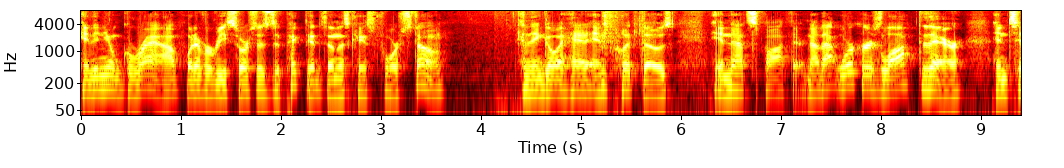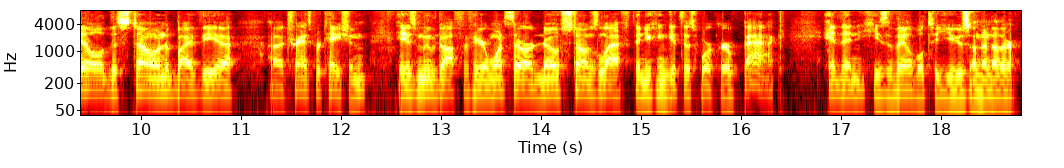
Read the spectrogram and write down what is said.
and then you'll grab whatever resource is depicted, so in this case, four stone, and then go ahead and put those in that spot there. Now that worker is locked there until the stone by via uh, transportation is moved off of here. Once there are no stones left, then you can get this worker back and then he's available to use on another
